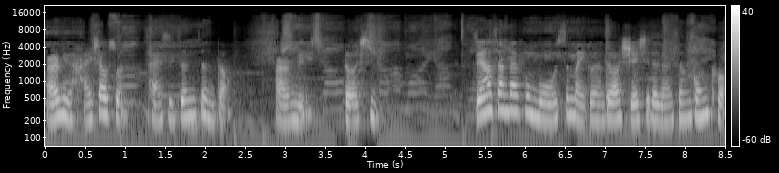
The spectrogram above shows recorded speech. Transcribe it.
儿女还孝顺，才是真正的。儿女德性，怎样善待父母是每个人都要学习的人生功课。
